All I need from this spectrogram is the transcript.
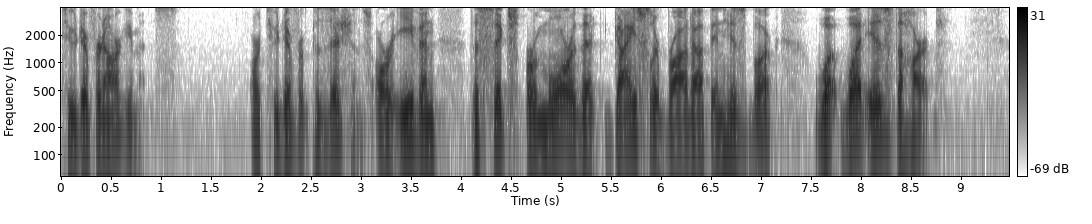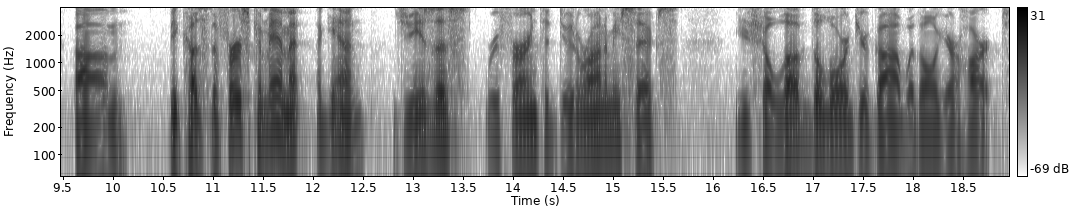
two different arguments or two different positions or even the six or more that Geisler brought up in his book? What, what is the heart? Um, because the first commandment, again, Jesus referring to Deuteronomy 6, you shall love the Lord your God with all your heart,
